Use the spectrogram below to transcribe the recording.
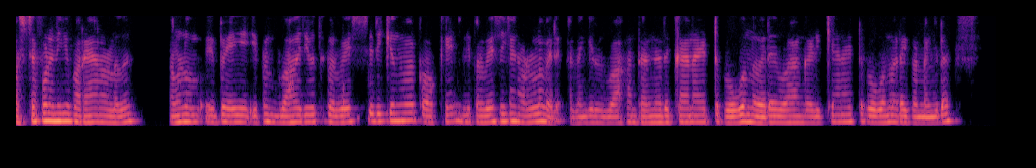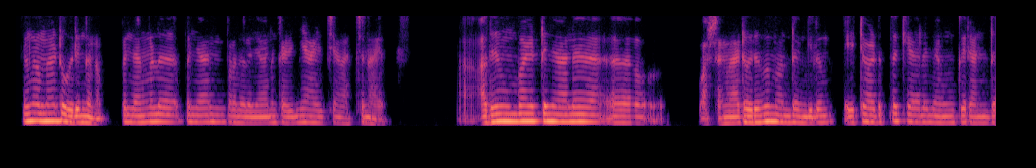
ഫസ്റ്റ് ഓഫ് ഓൾ എനിക്ക് പറയാനുള്ളത് നമ്മൾ ഇപ്പൊ ഈ ഇപ്പം വിവാഹ ജീവിതത്തിൽ പ്രവേശിച്ചിരിക്കുന്നവർക്കൊക്കെ ഇനി പ്രവേശിക്കാനുള്ളവർ അല്ലെങ്കിൽ വിവാഹം തിരഞ്ഞെടുക്കാനായിട്ട് പോകുന്നവര് വിവാഹം കഴിക്കാനായിട്ട് പോകുന്നവരൊക്കെ ഉണ്ടെങ്കിൽ നിങ്ങൾ നന്നായിട്ട് ഒരുങ്ങണം. ഇപ്പൊ ഞങ്ങൾ ഇപ്പൊ ഞാൻ പറഞ്ഞല്ലോ ഞാൻ കഴിഞ്ഞ ആഴ്ചയാണ് അച്ഛനായത്. അതിനു മുമ്പായിട്ട് ഞാൻ വർഷങ്ങളായിട്ട് ഒരുങ്ങുന്നുണ്ടെങ്കിലും ഏറ്റവും അടുത്തൊക്കെ ആയാലും ഞങ്ങൾക്ക് രണ്ട്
